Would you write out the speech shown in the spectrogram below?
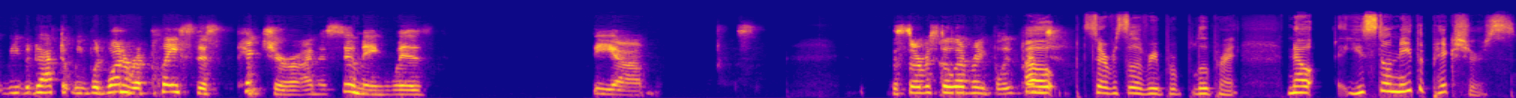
we would have to we would want to replace this picture. I'm assuming with the um, the service delivery blueprint? Oh, service delivery blueprint. No, you still need the pictures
